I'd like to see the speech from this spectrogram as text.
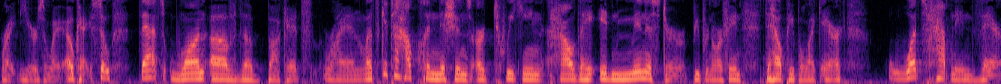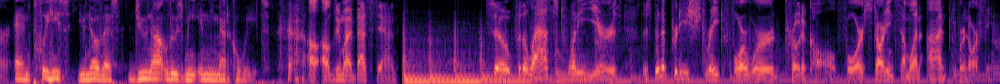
right. Years away. Okay. So that's one of the buckets, Ryan. Let's get to how clinicians are tweaking how they administer buprenorphine to help people like Eric. What's happening there? And please, you know this, do not lose me in the medical weeds. I'll, I'll do my best, Dan. So, for the last 20 years, there's been a pretty straightforward protocol for starting someone on buprenorphine.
